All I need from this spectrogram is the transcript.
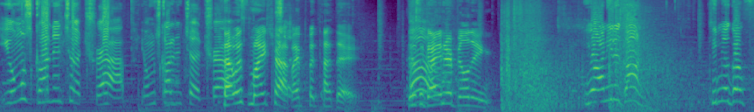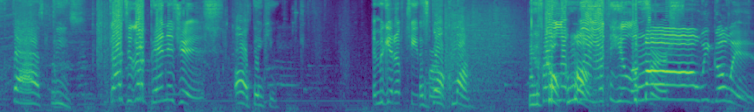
you almost got into a trap. You almost got into a trap. that was my trap. I put that there. There's a guy in Oh. our building. Yo, I need a gun. Give me a gun fast, please. Guys, you got bandages. Oh, thank you. Let me get up to you, Let's bro. go. Come on. Let's Bro, go. look, Come wait, on. You have to heal up Come first. on. We going.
